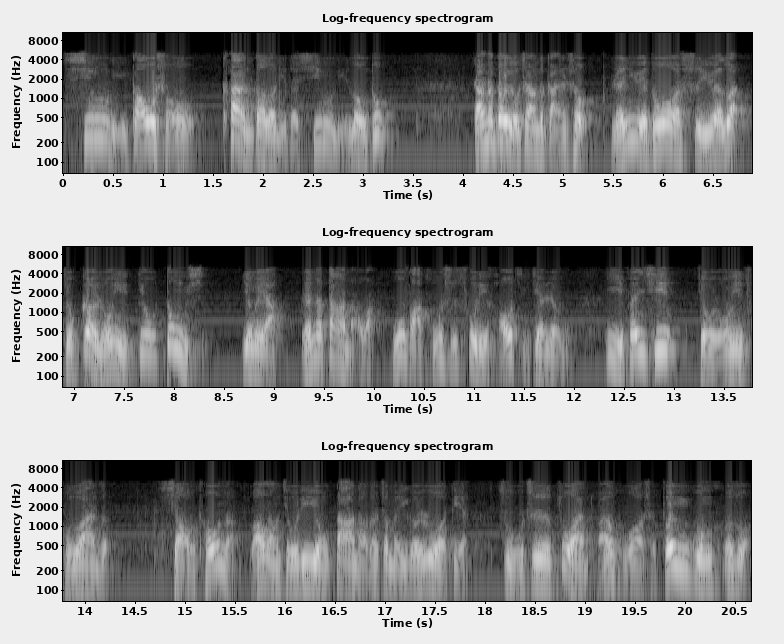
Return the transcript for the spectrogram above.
心理高手看到了你的心理漏洞。咱们都有这样的感受：人越多，事越乱，就更容易丢东西。因为啊，人的大脑啊无法同时处理好几件任务，一分心就容易出乱子。小偷呢，往往就利用大脑的这么一个弱点，组织作案团伙是分工合作。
